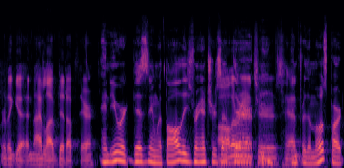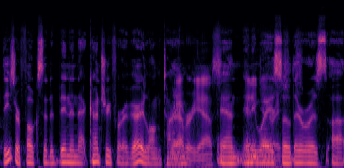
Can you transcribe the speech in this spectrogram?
really good, and I loved it up there. And you were visiting with all these ranchers all up the there. ranchers and, had, and for the most part, these are folks that had been in that country for a very long time. Forever, yes. And anyway, so there was uh,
